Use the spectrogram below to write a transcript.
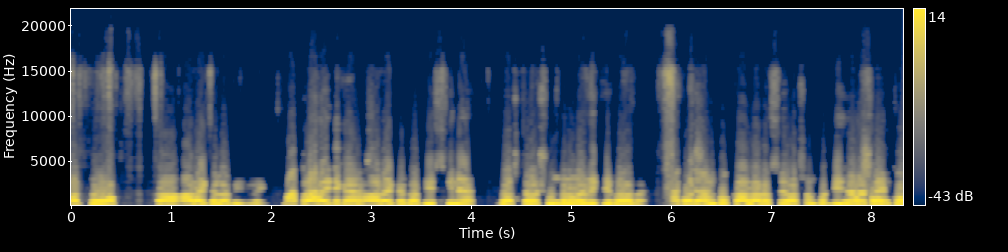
মাত্র আড়াই টাকা পিস ভাই। মাত্র আড়াই টাকা হ্যাঁ আড়াই টাকা পিস কিনে দশ টাকা সুন্দরভাবে বিক্রি করা যায়। আচ্ছা। অসংখ্য কালার আছে অসংখ্য ডিজাইন অসংখ্য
